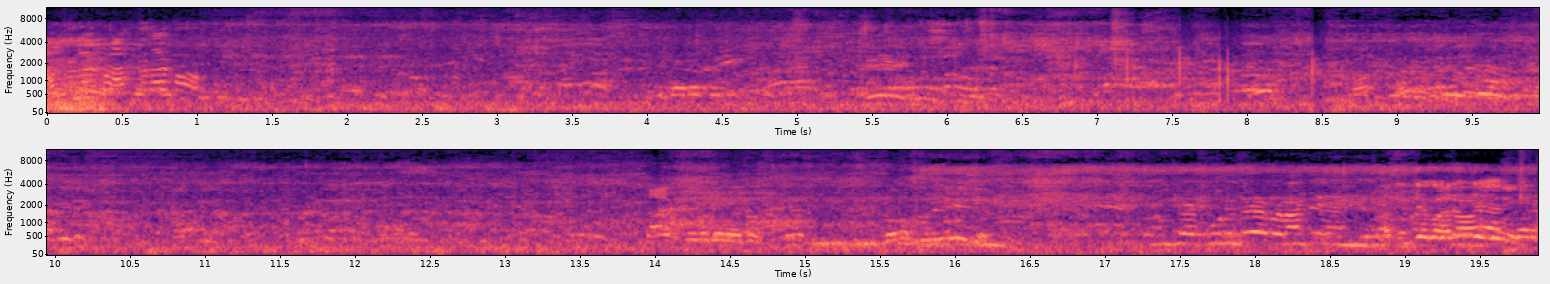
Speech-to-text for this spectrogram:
আচ্ছা দেখো আচ্ছা। দেখো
